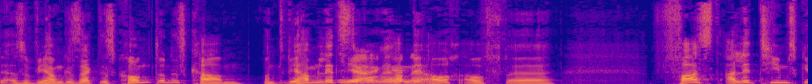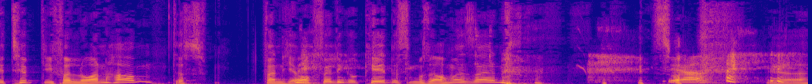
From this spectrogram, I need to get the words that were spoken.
Also wir haben gesagt, es kommt und es kam. Und wir haben letzte ja, Woche genau. haben wir auch auf äh, fast alle Teams getippt, die verloren haben. Das fand ich auch völlig okay. Das muss auch mal sein. War, ja. ja,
